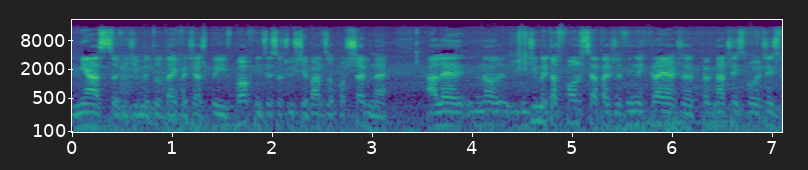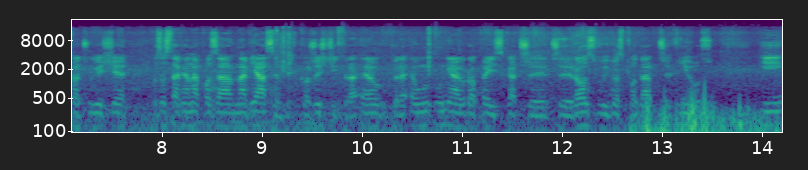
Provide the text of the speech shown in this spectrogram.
miast, co widzimy tutaj chociażby i w Bochni, co jest oczywiście bardzo potrzebne, ale no, widzimy to w Polsce, a także w innych krajach, że pewna część społeczeństwa czuje się pozostawiona poza nawiasem tych korzyści, które, EU, które EU, Unia Europejska czy, czy rozwój gospodarczy wniósł. I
